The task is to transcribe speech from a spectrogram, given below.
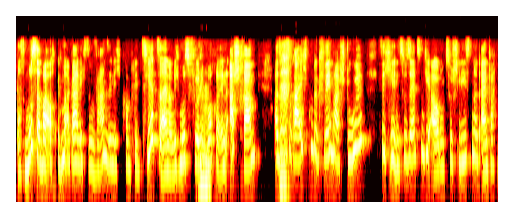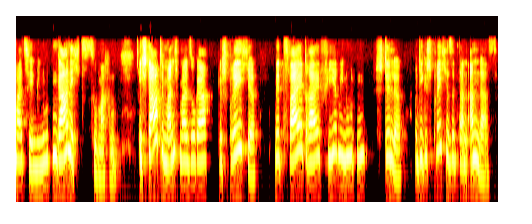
Das muss aber auch immer gar nicht so wahnsinnig kompliziert sein. Und ich muss für eine mhm. Woche in Ashram. Also es reicht ein bequemer Stuhl, sich hinzusetzen, die Augen zu schließen und einfach mal zehn Minuten gar nichts zu machen. Ich starte manchmal sogar Gespräche mit zwei, drei, vier Minuten Stille. Und die Gespräche sind dann anders.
